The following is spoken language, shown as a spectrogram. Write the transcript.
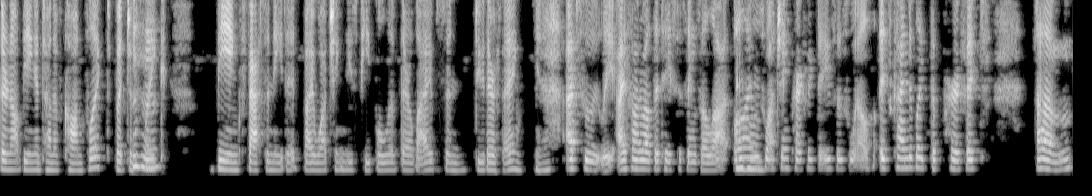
there not being a ton of conflict, but just Mhm. like being fascinated by watching these people live their lives and do their thing, you know? Absolutely. I thought about the taste of things a lot while I Mhm. was watching Perfect Days as well. It's kind of like the perfect um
